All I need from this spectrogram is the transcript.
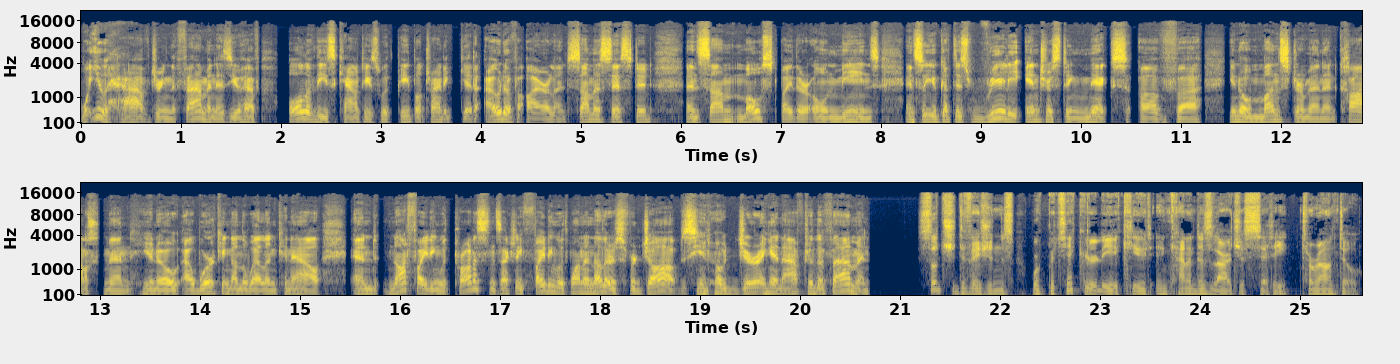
What you have during the famine is you have all of these counties with people trying to get out of Ireland, some assisted and some, most by their own means. And so you've got this really interesting mix of, uh, you know, Munstermen and Connachtmen, you know, uh, working on the Welland Canal and not fighting with Protestants, actually fighting with one another's for jobs, you know, during and after the famine. Such divisions were particularly acute in Canada's largest city, Toronto.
